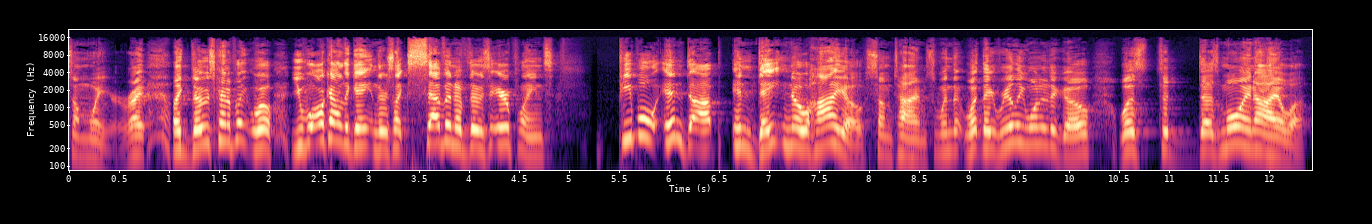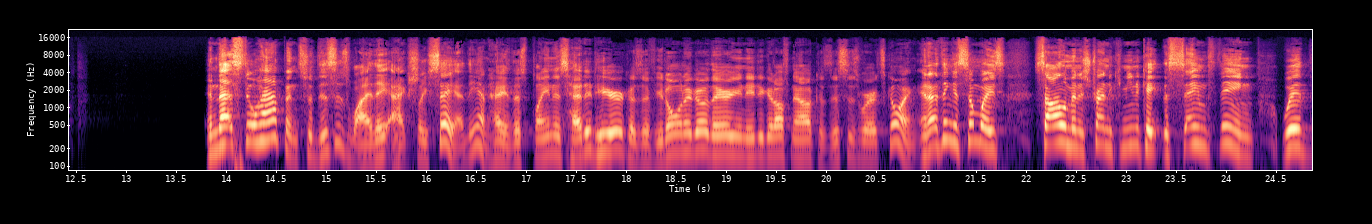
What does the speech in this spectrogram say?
somewhere, right? Like those kind of places. Well, you walk out of the gate and there's like seven of those airplanes. People end up in Dayton, Ohio sometimes when the, what they really wanted to go was to Des Moines, Iowa. And that still happens. So this is why they actually say at the end, hey, this plane is headed here because if you don't want to go there, you need to get off now because this is where it's going. And I think in some ways, Solomon is trying to communicate the same thing with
